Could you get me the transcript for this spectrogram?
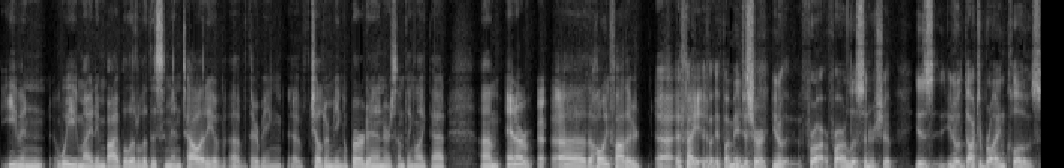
even we might imbibe a little bit of this mentality of, of there being of children being a burden or something like that. Um, and our uh, the Holy Father, uh, if, if, I if, if, I may just sure. you know for our, for our listenership is you know Dr. Brian Clowes,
